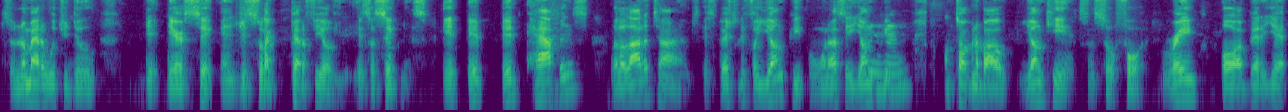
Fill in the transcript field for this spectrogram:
So no matter what you do, they're sick, and just like pedophilia, it's a sickness. It it it happens, but a lot of times, especially for young people, when I say young mm-hmm. people, I'm talking about young kids and so forth. Rape or better yet,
